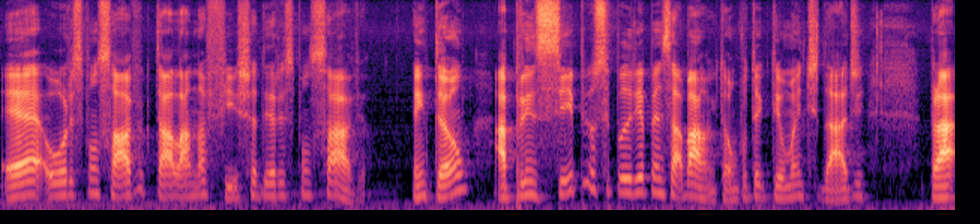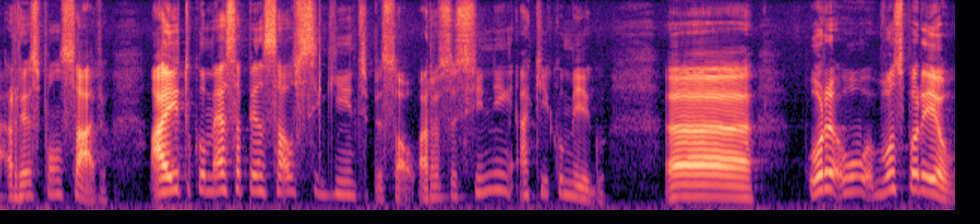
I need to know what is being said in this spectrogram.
é o responsável que está lá na ficha de responsável. Então, a princípio, você poderia pensar, bah, então vou ter que ter uma entidade para responsável. Aí tu começa a pensar o seguinte, pessoal, raciocinem aqui comigo. Uh, o, o, vamos supor eu,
